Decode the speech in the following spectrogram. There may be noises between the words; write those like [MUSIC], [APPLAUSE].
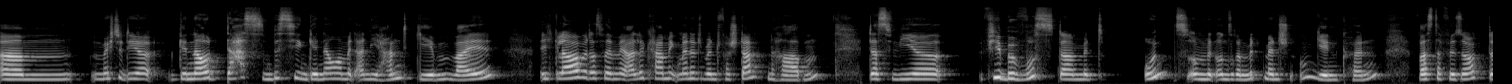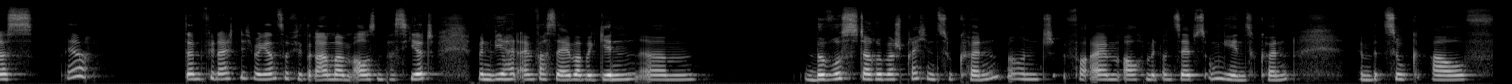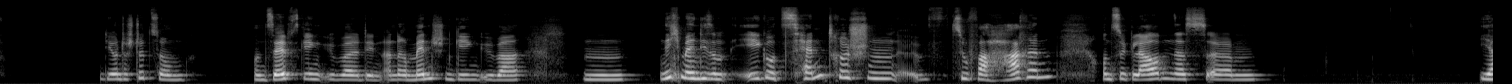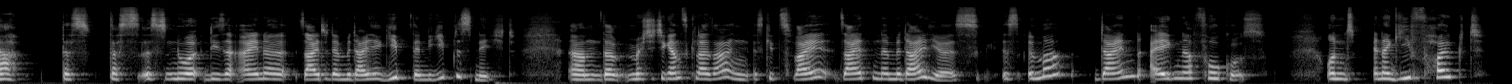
ähm, möchte dir genau das ein bisschen genauer mit an die Hand geben, weil ich glaube, dass wenn wir alle Karmic Management verstanden haben, dass wir viel bewusster mit uns und mit unseren Mitmenschen umgehen können, was dafür sorgt, dass ja, dann vielleicht nicht mehr ganz so viel Drama im Außen passiert, wenn wir halt einfach selber beginnen, ähm, bewusst darüber sprechen zu können und vor allem auch mit uns selbst umgehen zu können in Bezug auf die Unterstützung uns selbst gegenüber, den anderen Menschen gegenüber, mh, hm, nicht mehr in diesem egozentrischen äh, zu verharren und zu glauben, dass ähm, ja, dass, dass es nur diese eine Seite der Medaille gibt, denn die gibt es nicht. Ähm, da möchte ich dir ganz klar sagen, es gibt zwei Seiten der Medaille. Es ist immer dein eigener Fokus. Und Energie folgt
